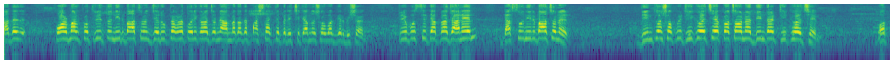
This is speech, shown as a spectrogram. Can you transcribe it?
তাদের ফর্মাল প্রতিনিধিত্ব, নির্বাচনের যে রূপরেখা তৈরি করার জন্য আমরা তাদের পাশে থাকতে পেরেছি, এটা আমাদের সৌভাগ্যের বিষয়। প্রিয় উপস্থিতি, আপনারা জানেন ডাকসু নির্বাচনের দিনক্ষণ সবকিছু ঠিক হয়েছে, প্রচারণার দিন তারিখ ঠিক হয়েছে। গত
